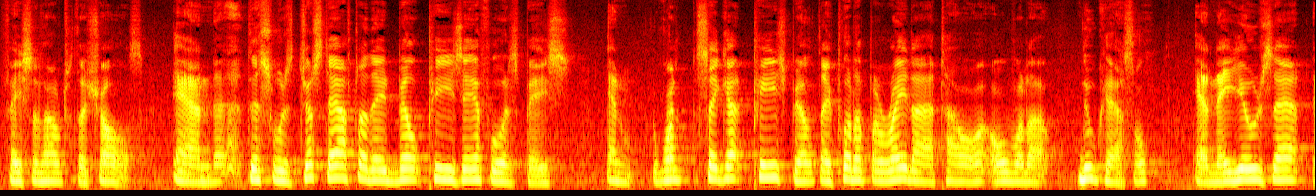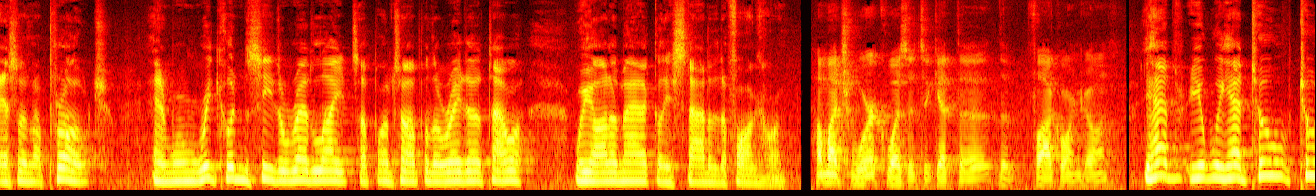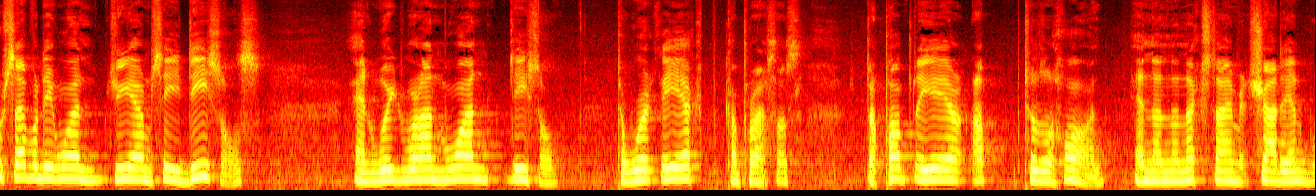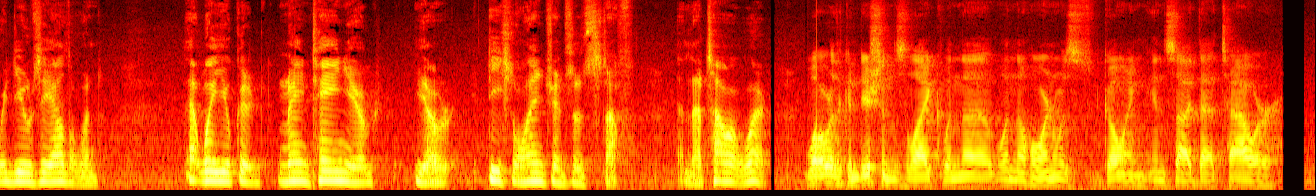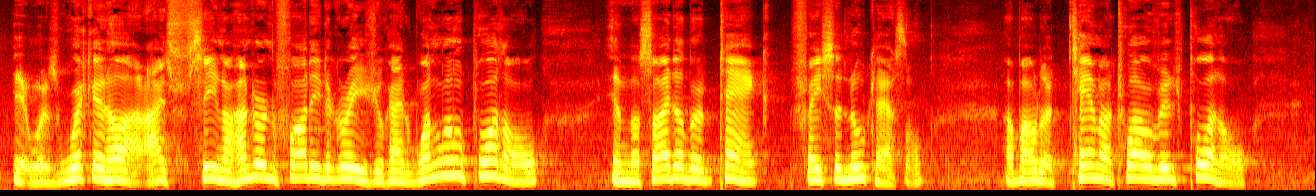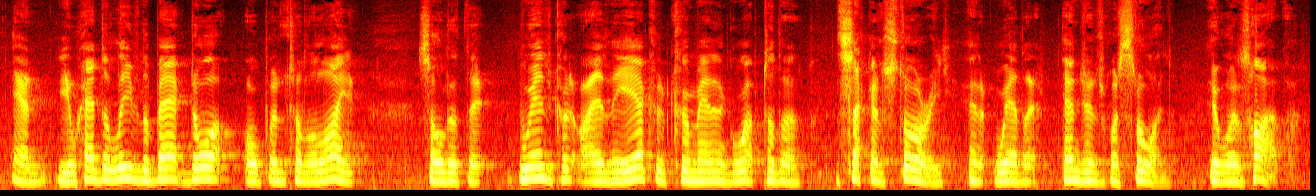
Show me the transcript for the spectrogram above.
facing out to the shoals. And uh, this was just after they'd built Pease Air Force Base. And once they got Pease built, they put up a radar tower over the Newcastle, and they used that as an approach. And when we couldn't see the red lights up on top of the radar tower, we automatically started the foghorn. How much work was it to get the, the foghorn going? You had you, we had two 271 GMC diesels, and we'd run one diesel to work the air compressors to pump the air up to the horn, and then the next time it shut in, we'd use the other one. That way you could maintain your your diesel engines and stuff, and that's how it worked. What were the conditions like when the when the horn was going inside that tower? It was wicked hot. I've seen 140 degrees. You had one little porthole in the side of the tank facing Newcastle, about a 10 or 12 inch porthole, and you had to leave the back door open to the light so that the wind could and the air could come in and go up to the second story and where the engines were stored. It was hot.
